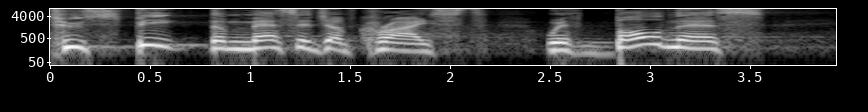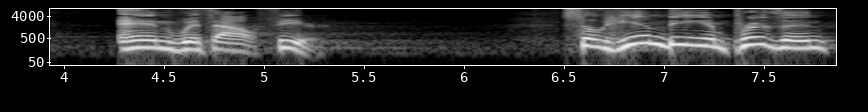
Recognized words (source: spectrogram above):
to speak the message of Christ with boldness and without fear. So, him being in prison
